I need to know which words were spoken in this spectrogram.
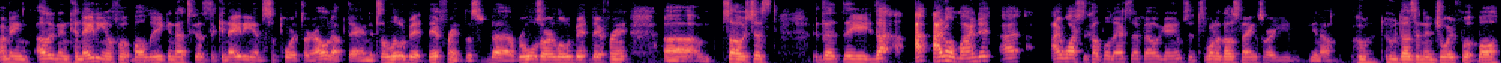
I mean, other than Canadian Football League, and that's because the Canadians support their own up there, and it's a little bit different. The, the rules are a little bit different, um, so it's just the the, the I, I don't mind it. I I watched a couple of XFL games. It's one of those things where you you know who who doesn't enjoy football,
